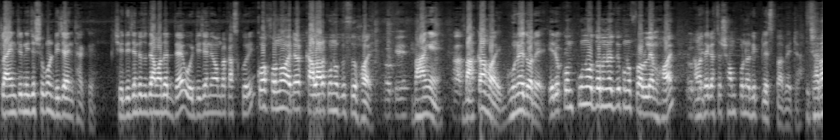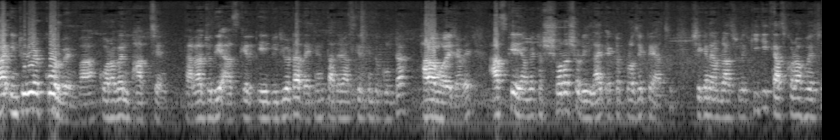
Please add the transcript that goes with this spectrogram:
ক্লায়েন্টের নিজস্ব কোনো ডিজাইন থাকে সেই ডিজাইনটা যদি আমাদের দেয় ওই ডিজাইনেও আমরা কাজ করি। কখনো এটার কালার কোনো কিছু হয় ওকে ভাঙে আচ্ছা। বাঁকা হয় ঘুনে ধরে এরকম কোনো ধরনের যদি কোনো প্রবলেম হয় আমাদের কাছে সম্পূর্ণ রিপ্লেস পাবে এটা। যারা ইন্টেরিয়র করবেন বা করাবেন ভাবছেন তারা যদি আজকের এই ভিডিওটা দেখেন তাদের আজকের কিন্তু ঘুমটা হারাম হয়ে যাবে। আজকে আমরা একটা সরাসরি লাইভ একটা প্রজেক্টে আছি সেখানে আমরা আসলে কি কি কাজ করা হয়েছে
